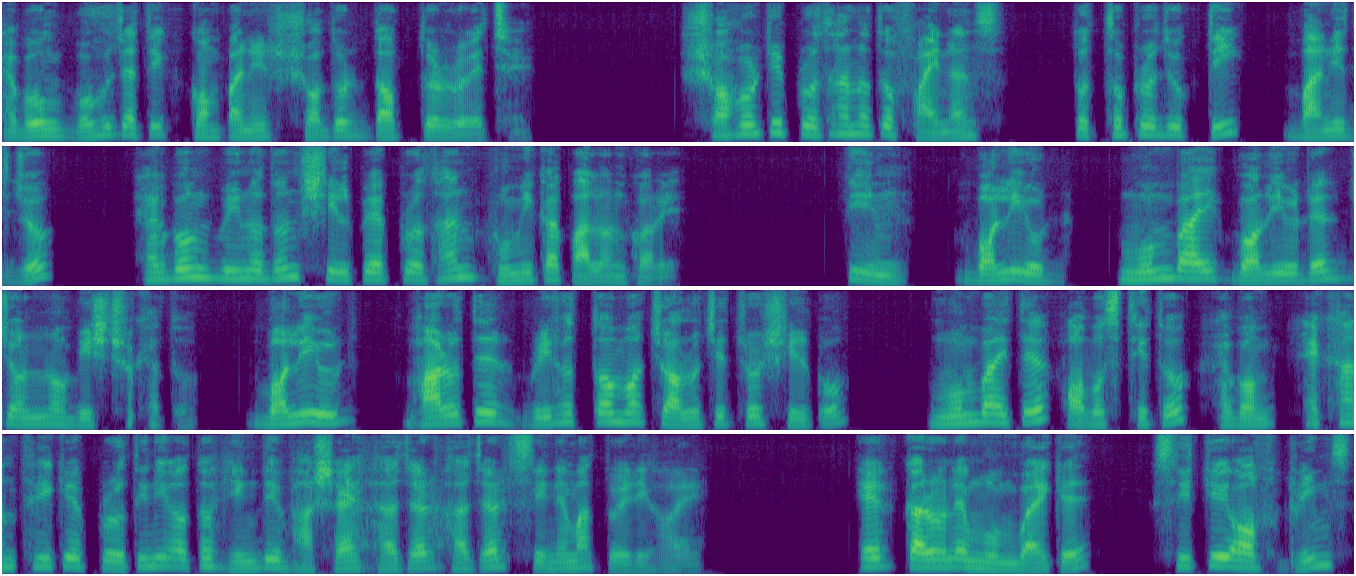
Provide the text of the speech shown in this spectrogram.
এবং বহুজাতিক কোম্পানির সদর দপ্তর রয়েছে। শহরটি প্রধানত ফাইন্যান্স, তথ্যপ্রযুক্তি, বাণিজ্য এবং বিনোদন শিল্পে প্রধান ভূমিকা পালন করে। তিন, বলিউড। মুম্বাই বলিউডের জন্য বিশ্বখ্যাত। বলিউড ভারতের বৃহত্তম চলচ্চিত্র শিল্প মুম্বাইতে অবস্থিত এবং এখান থেকে প্রতিনিয়ত হিন্দি ভাষায় হাজার হাজার সিনেমা তৈরি হয়। এর কারণে মুম্বাইকে সিটি অফ ড্রিমস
